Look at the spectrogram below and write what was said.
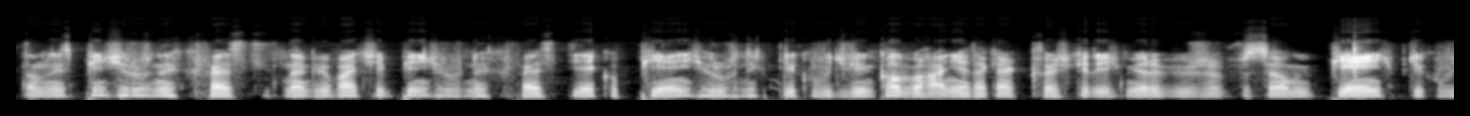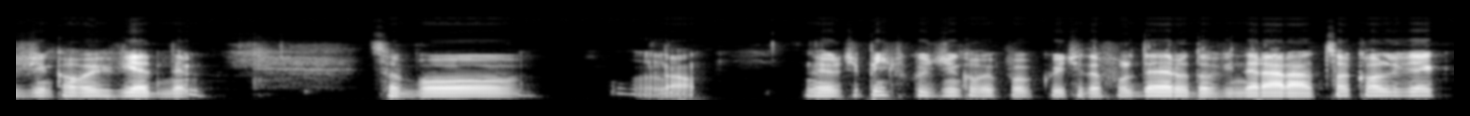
tam jest pięć różnych kwestii, to nagrywacie pięć różnych kwestii jako pięć różnych plików dźwiękowych, a nie tak jak ktoś kiedyś mi robił, że wysyłał mi pięć plików dźwiękowych w jednym. Co było, no, nagrywacie pięć plików dźwiękowych, pakujecie do folderu, do Winerara, cokolwiek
